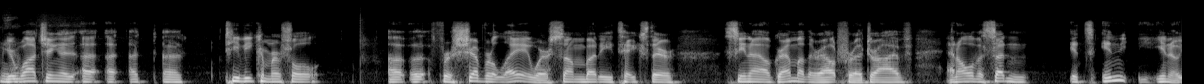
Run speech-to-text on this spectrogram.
You're watching a a, a, a, a TV commercial uh, uh, for Chevrolet where somebody takes their senile grandmother out for a drive, and all of a sudden it's in you know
